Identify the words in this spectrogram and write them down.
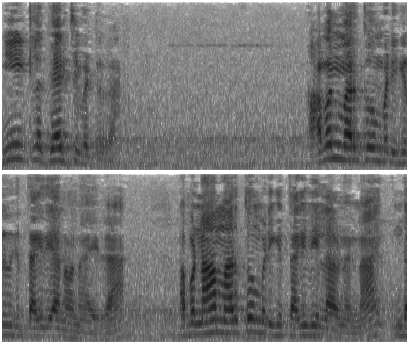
நீட்ல தேர்ச்சி பெற்றுறான். அவன் மருத்துவம் படிக்கிறதுக்கு தகுதியானவன் ஆயிடுறான். அப்ப நான் மருத்துவம் படிக்க தகுதி இல்லாதனா இந்த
